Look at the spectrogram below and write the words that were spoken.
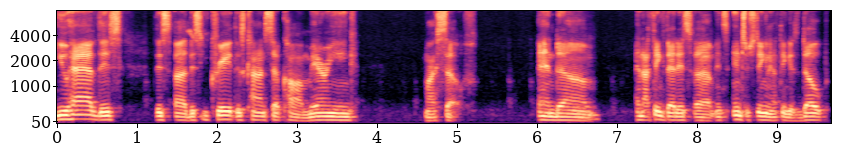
you have this this uh, this you create this concept called marrying myself, and um, and I think that it's um, it's interesting and I think it's dope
